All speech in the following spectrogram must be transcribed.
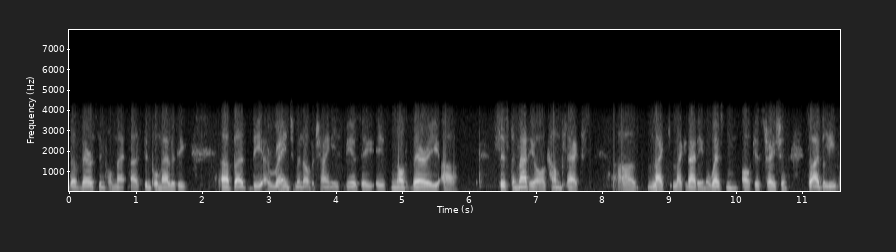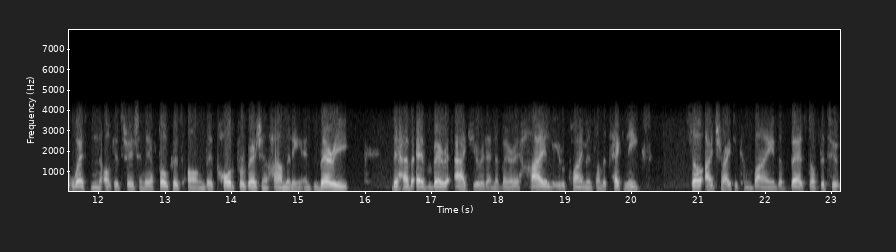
the very simple me- uh, simple melody. Uh, but the arrangement of Chinese music is not very uh, systematic or complex uh, like like that in the Western orchestration. So I believe Western orchestration they are focused on the chord progression, harmony, and very they have a very accurate and a very highly requirements on the techniques. So I try to combine the best of the two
